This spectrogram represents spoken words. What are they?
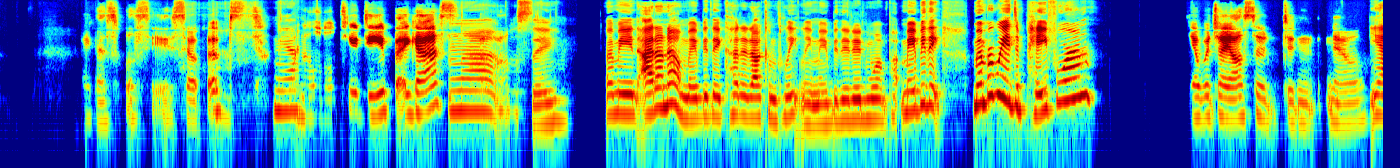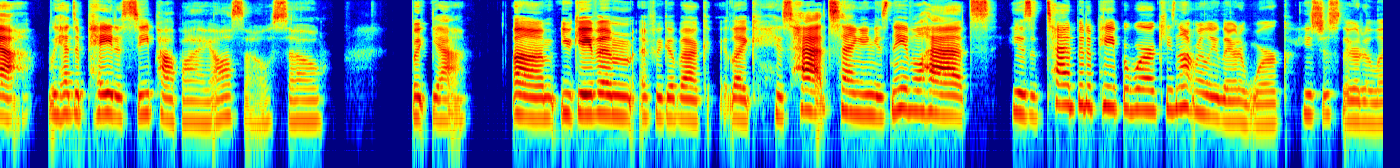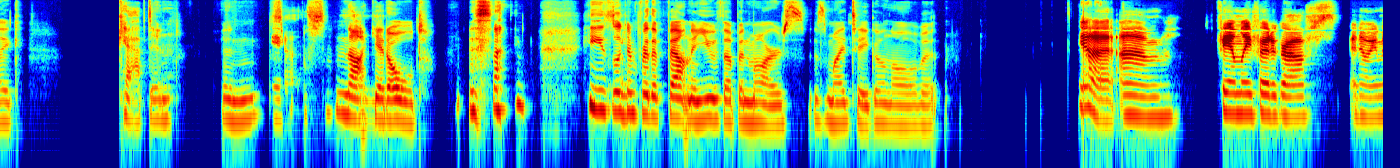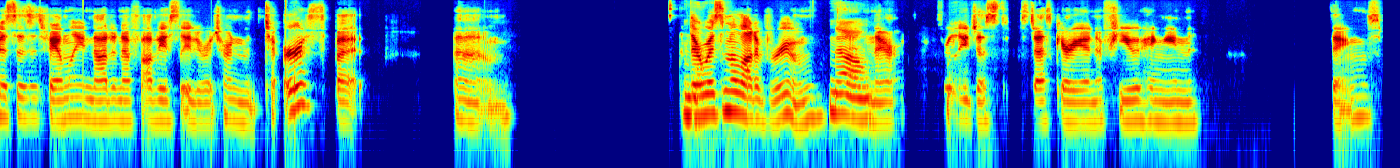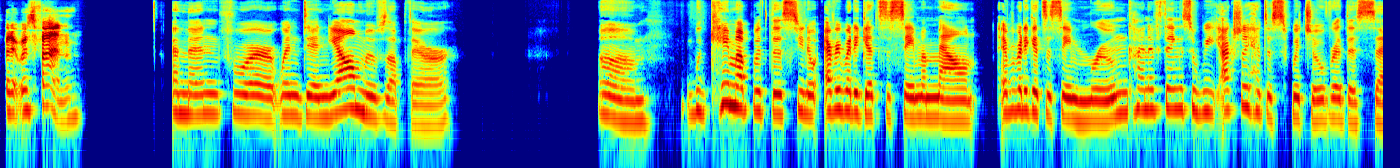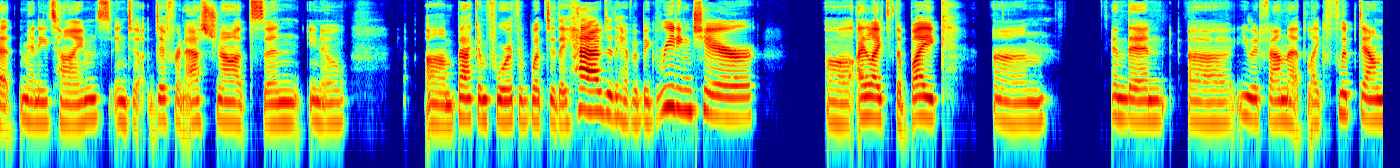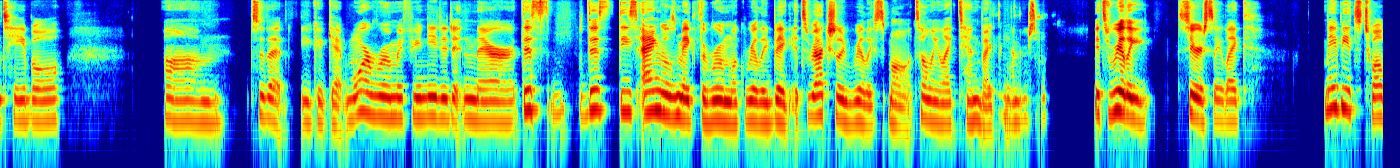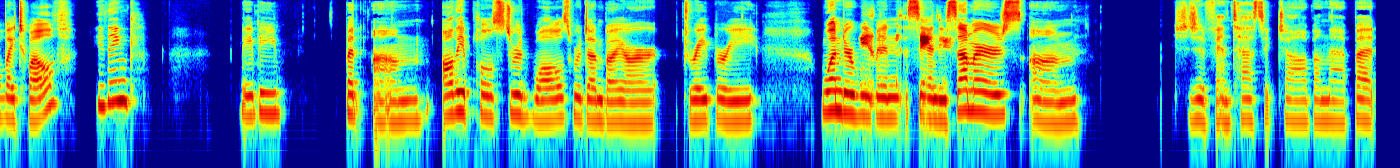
i guess we'll see so oops Yeah. went a little too deep i guess Nah, Oh, we'll see. I mean, I don't know. Maybe they cut it out completely. Maybe they didn't want. Po- Maybe they remember we had to pay for him. yeah which i also didn't know Yeah, we had to pay to see Popeye also. So, but yeah, um, you gave him. If we go back, like his hats hanging, his naval hats. He has a tad bit of paperwork. He's not really there to work. He's just there to like captain and s- Yeah, s- not get old. It's like he's looking for the fountain of youth up in Mars. Is my take on all of it. yeah um family photographs i know he misses his family not enough obviously to return to earth but um there wasn't a lot of room No. in there it's really just his desk area and a few hanging things but it was fun And then for when Danielle moves up there, um, we came up with this, you know, everybody gets the same amount, everybody gets the same room kind of thing. So we actually had to switch over this set many times into different astronauts and, you know, um, back and forth of what do they have? Do they have a big reading chair? Uh, I liked the bike. Um, and then uh, you had found that like flip down table um so that you could get more room if you needed it in there. This this these angles make the room look really big. It's actually really small. It's only like 10 by 10 or something it's really seriously like maybe it's 12 by 12 you think? Maybe. But um all the upholstered walls were done by our drapery wonder woman sandy summers um she did a fantastic job on that. But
